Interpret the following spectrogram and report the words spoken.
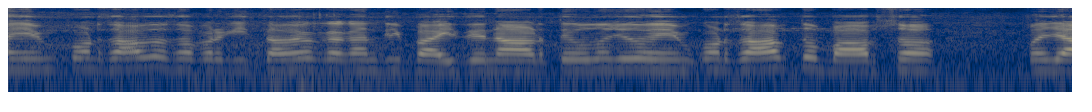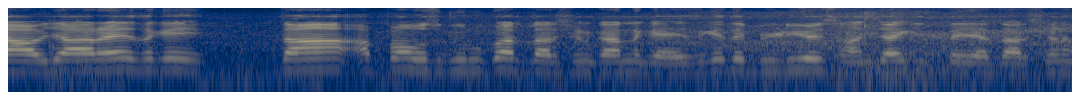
ਹੇਮਕੁੰਟ ਸਾਹਿਬ ਦਾ ਸਫ਼ਰ ਕੀਤਾ ਸੀਗਾ ਗਗਨ ਦੀ ਬਾਈ ਦੇ ਨਾਲ, ਤੇ ਉਦੋਂ ਜਦੋਂ ਹੇਮਕੁੰਟ ਸਾਹਿਬ ਤੋਂ ਵਾਪਸ ਪੰਜਾਬ ਜਾ ਰਹੇ ਸੀਗੇ ਤਾਂ ਆਪਾਂ ਉਸ ਗੁਰੂ ਘਰ ਦਰਸ਼ਨ ਕਰਨ ਗਏ ਸੀਗੇ ਤੇ ਵੀਡੀਓ ਸਾਂਝਾ ਕੀਤੇ ਆ ਦਰਸ਼ਨ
